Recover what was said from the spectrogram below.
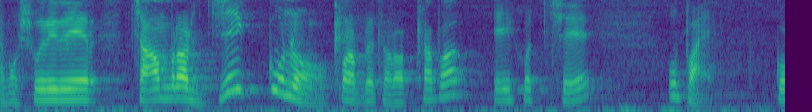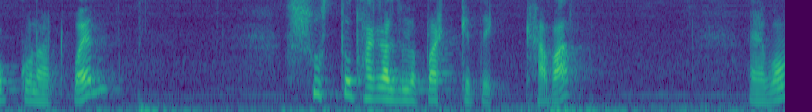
এবং শরীরের চামড়ার যে কোনো প্রবলেম রক্ষা পাওয়ার, এই হচ্ছে উপায় কোকোনাট অয়েল সুস্থ থাকার জন্য প্রাকৃতিক খাবার এবং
